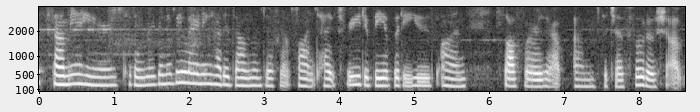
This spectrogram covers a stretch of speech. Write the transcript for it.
it's Samia here. Today we're going to be learning how to download different font types for you to be able to use on softwares um, such as Photoshop.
